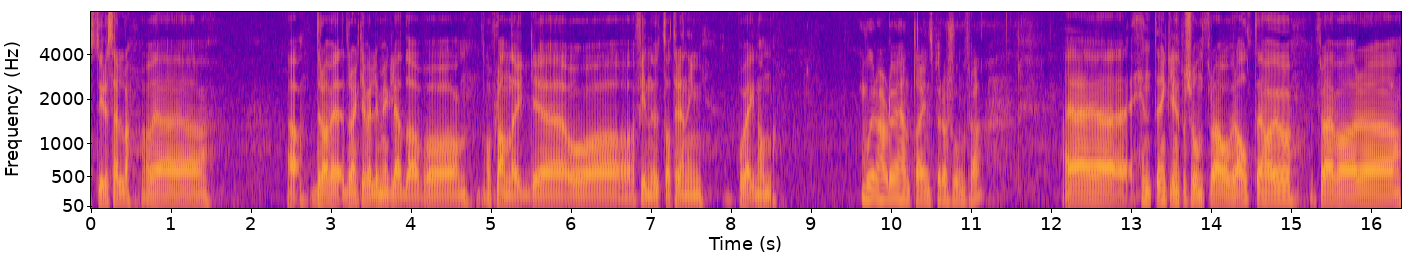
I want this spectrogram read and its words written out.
styre selv. Da. Og jeg ja, drar, drar, egentlig veldig mye glede av å, å, planlegge og finne ut av trening på egen hånd. Da. Hvor har du henta inspirasjon fra? Jeg henter egentlig inspirasjon fra overalt. Jeg har jo, fra jeg var uh,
